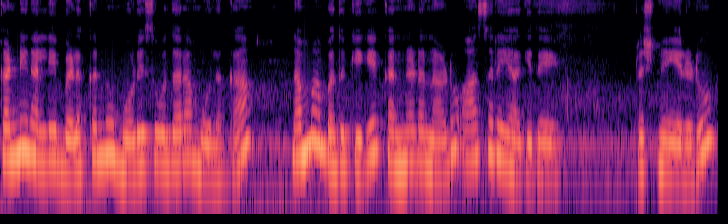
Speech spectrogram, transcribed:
ಕಣ್ಣಿನಲ್ಲಿ ಬೆಳಕನ್ನು ಮೂಡಿಸುವುದರ ಮೂಲಕ ನಮ್ಮ ಬದುಕಿಗೆ ಕನ್ನಡ ನಾಡು ಆಸರೆಯಾಗಿದೆ. ಪ್ರಶ್ನೆ ಎರಡು,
